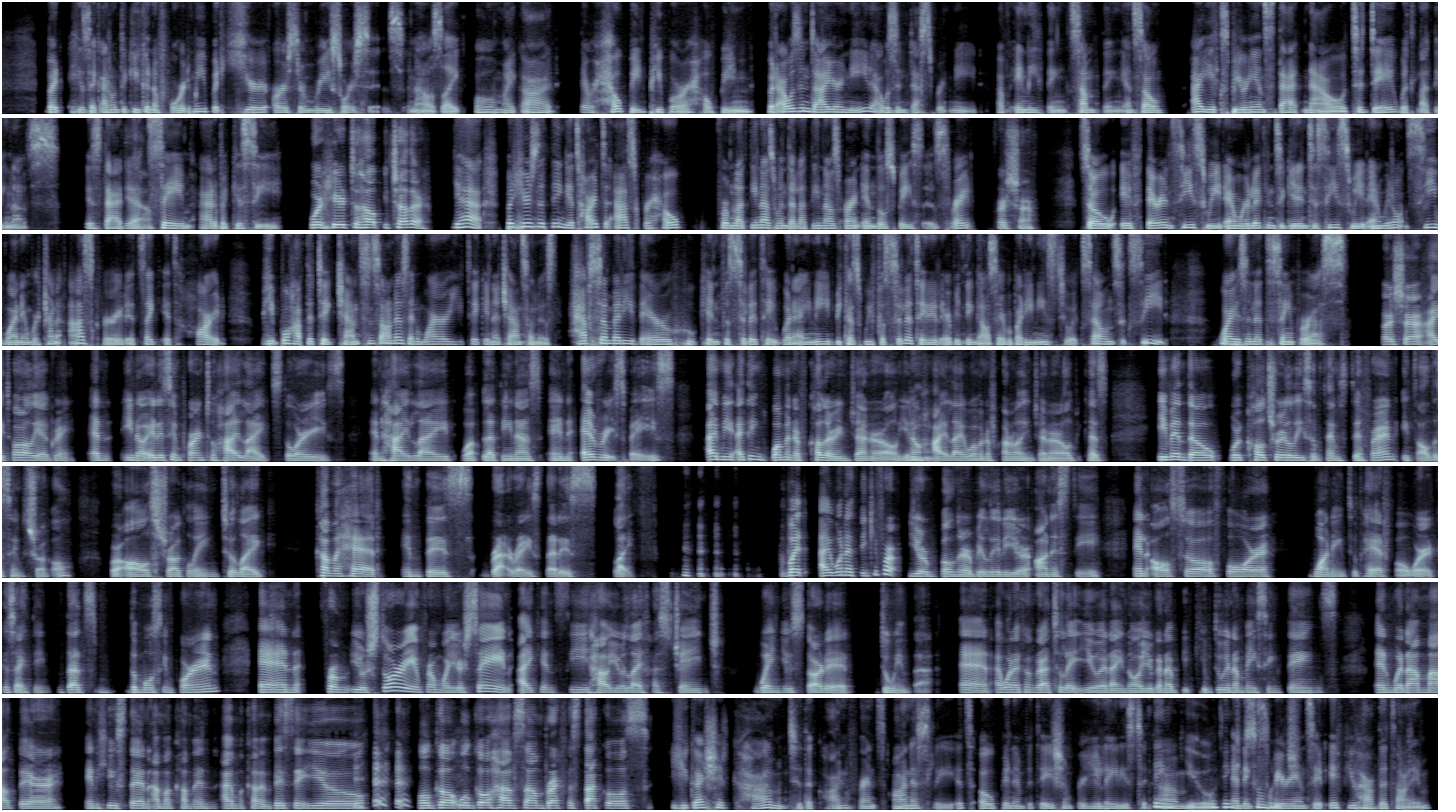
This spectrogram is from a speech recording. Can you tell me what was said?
But he's like, I don't think you can afford me, but here are some resources. And I was like, oh my God, they're helping. People are helping. But I was in dire need. I was in desperate need of anything, something. And so I experience that now today with Latinas is that, Yeah. that same advocacy. We're here to help each other. Yeah. But here's the thing it's hard to ask for help from Latinas when the Latinas aren't in those spaces, right? For sure. So if they're in C suite and we're looking to get into C suite and we don't see one and we're trying to ask for it, it's like it's hard. People have to take chances on us. And why are you taking a chance on us? Have somebody there who can facilitate what I need because we facilitated everything else. Everybody needs to excel and succeed. Why isn't it the same for us? For sure. I totally agree. And, you know, it is important to highlight stories and highlight what Latinas in every space. I mean, I think women of color in general, you know, Mhm. highlight women of color in general, because even though we're culturally sometimes different, it's all the same struggle. We're all struggling to like come ahead in this rat race that is life. but I want to thank you for your vulnerability, your honesty, and also for wanting to pay it forward because I think that's the most important. And from your story and from what you're saying, I can see how your life has changed when you started doing that. And I want to congratulate you. And I know you're gonna keep doing amazing things. And when I'm out there in Houston, I'm gonna come and I'm gonna come and visit you. We'll go. We'll go have some breakfast tacos. you guys should come to the conference. Honestly, it's open invitation for you ladies to Thank come you. Thank and you so much. experience it if you have the time.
